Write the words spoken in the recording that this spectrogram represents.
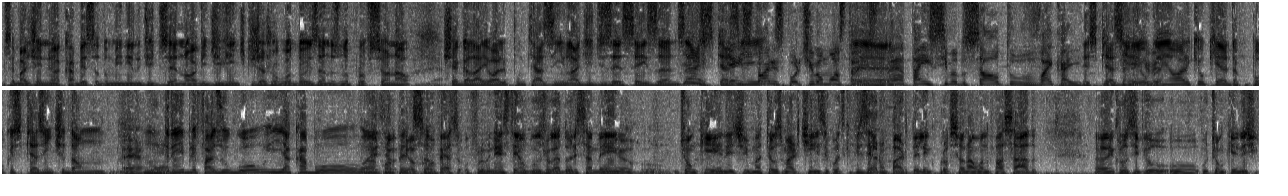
Você imagina a cabeça de um menino de 19, de 20 que já jogou dois anos no profissional, chega lá e olha pra um piazinho lá de 16 anos. E, ah, esse e a piazinho história esportiva mostra É. isso, né? Tá em cima do salto, vai cair. esse piazinho eu ganho a hora que eu quero. Daqui a pouco esse piazinho te dá um, É, um um- drible, faz o gol e acabou Mas a eu, eu competição. confesso, o Fluminense tem alguns jogadores também, o, John Kennedy, Matheus Martins e coisas que fizeram parte do elenco profissional ano passado. Ah, inclusive o, o- o John Kennedy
